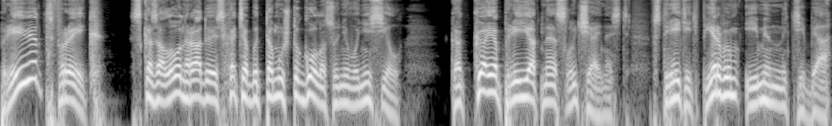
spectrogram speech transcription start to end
«Привет, Фрейк!» — сказал он, радуясь хотя бы тому, что голос у него не сел. «Какая приятная случайность — встретить первым именно тебя!»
